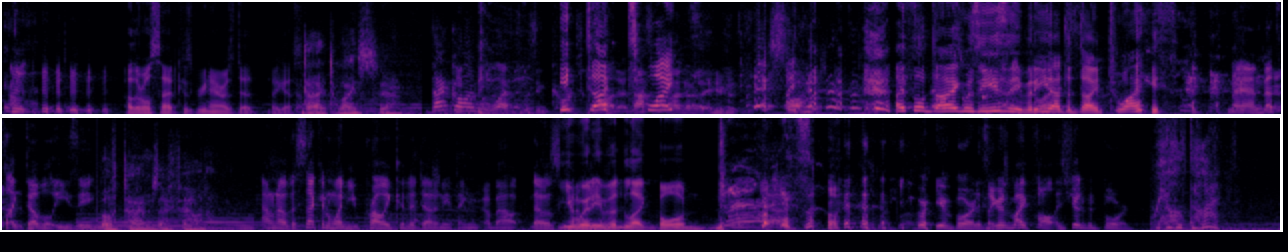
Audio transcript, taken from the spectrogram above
Oh, they're all sad because Green Arrow's dead, I guess. Died twice, sir. That guy on the left was in He died Carter. That's how I twice. know that he was. Oh. I thought dying was easy, but he had to die twice. Man, that's like double easy. Both times I failed. Him. I don't know. The second one you probably couldn't have done anything about. That was. You weren't even like bored. So- you were even bored. It's like it was my fault. It should have been bored. We all died.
